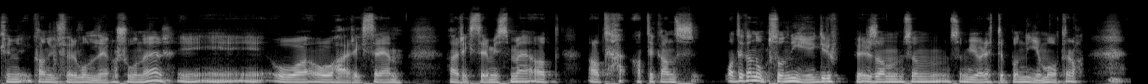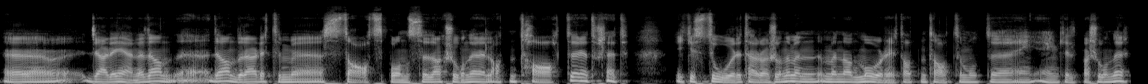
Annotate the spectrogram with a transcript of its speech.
kan utføre voldelige aksjoner, og, og høyreekstrem høyreekstremisme, at, at, at, det kan, at det kan oppstå nye grupper som, som, som gjør dette på nye måter. Da. det er det ene. Det andre, det andre, er dette med statssponsede aksjoner, eller attentater, rett og slett. Ikke store terroraksjoner, men, men målrettede attentater mot uh, enkeltpersoner.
